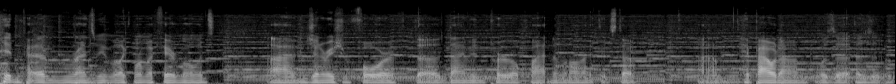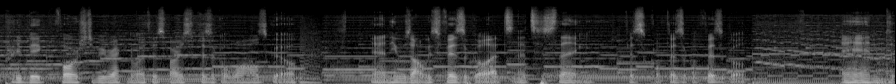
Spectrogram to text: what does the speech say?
hidden power reminds me of like one of my favorite moments. Uh, in Generation 4, the Diamond, Pearl, Platinum, and all that good stuff. Um, Hippowdon was a, was a pretty big force to be reckoned with as far as physical walls go. And he was always physical, that's, that's his thing. Physical, physical, physical. And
